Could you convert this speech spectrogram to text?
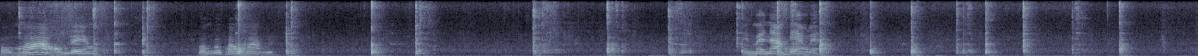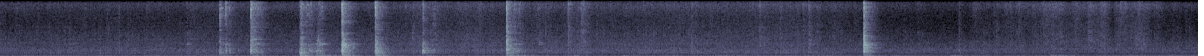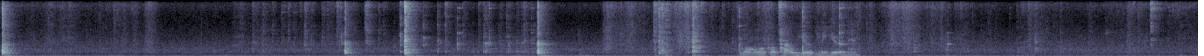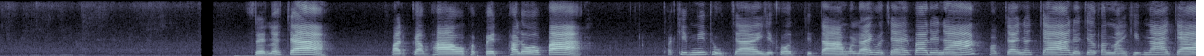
หอมมาก หอมแดง หอมกระเพรามากเลย ห็นไหมน้ำแห้งแล้ว มองว่ากะเพรา เยอะไม่เยอะนะเสร็จแล้วจ้า ผัดกะเพราเป็ดพะโล้ป้า ถ้าคลิปนี้ถูกใจช่วยกดติดตาม กดไลค์ กดแชร์ให้ป้าด้วยนะ ขอบใจนะจ้า เดี๋ยวเจอกันใหม่คลิปหน้าจ้า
